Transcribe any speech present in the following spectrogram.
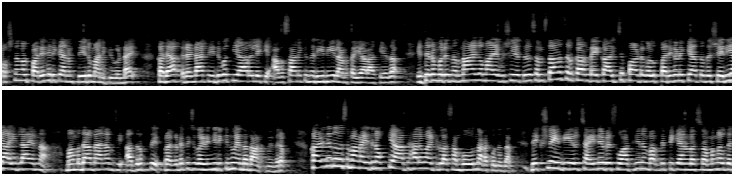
പ്രശ്നങ്ങൾ പരിഹരിക്കാനും തീരുമാനിക്കുകയുണ്ടായി. കരാർ രണ്ടായിരത്തി ഇരുപത്തിയാറിലേക്ക് അവസാനിക്കുന്ന രീതിയിലാണ് തയ്യാറാക്കിയത്. ഇത്തരം ഒരു നിർണായകമായ വിഷയത്തിൽ സംസ്ഥാന സർക്കാരിന്റെ കാഴ്ചപ്പാടുകൾ പരിഗണിക്കാത്തത് ശരിയായില്ല എന്ന് മമതാ ബാനർജി അതൃപ്തി പ്രകടിപ്പിച്ചു കഴിഞ്ഞിരിക്കുന്നു എന്നതാണ് വിവരം. കഴിഞ്ഞ ദിവസമാണ് ഇതിനൊക്കെ ആധാരമായിട്ടുള്ള സംഭവം നടക്കുന്നത്. ദക്ഷിണേന്ത്യയിൽ ചൈനയുടെ സ്വാധീനം വർദ്ധിപ്പിക്കാനുള്ള ശ്രമങ്ങൾക്ക്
